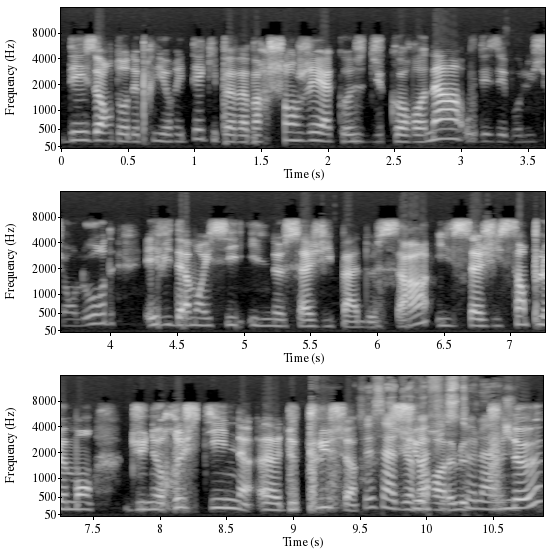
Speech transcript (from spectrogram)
des ordres de priorité qui peuvent avoir changé à cause du corona ou des évolutions lourdes. Évidemment, ici, il ne s'agit pas de ça. Il s'agit simplement d'une rustine euh, de plus sur le pneu.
